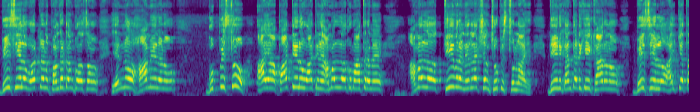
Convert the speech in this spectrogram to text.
బీసీల ఓట్లను పొందటం కోసం ఎన్నో హామీలను గుప్పిస్తూ ఆయా పార్టీలు వాటిని అమల్లోకి మాత్రమే అమల్లో తీవ్ర నిర్లక్ష్యం చూపిస్తున్నాయి. దీనికంతటికీ కారణం బీసీల్లో ఐక్యత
